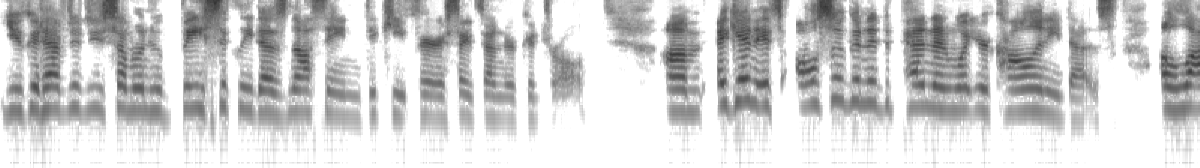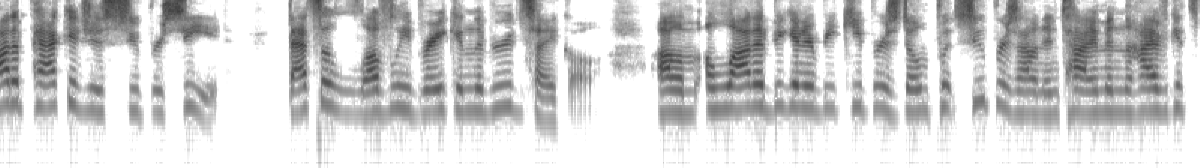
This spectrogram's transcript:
You could have to do someone who basically does nothing to keep parasites under control. Um, again, it's also gonna depend on what your colony does. A lot of packages supersede. That's a lovely break in the brood cycle. Um, a lot of beginner beekeepers don't put supers on in time and the hive gets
